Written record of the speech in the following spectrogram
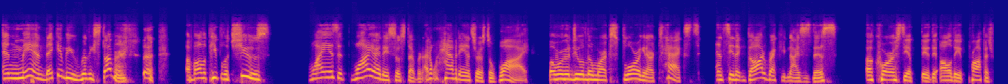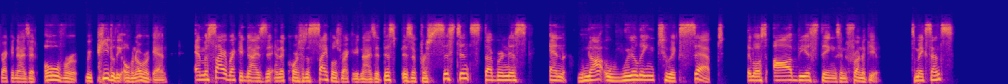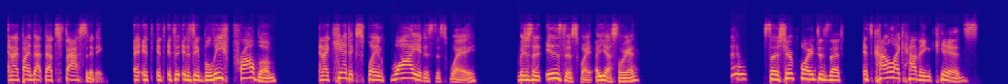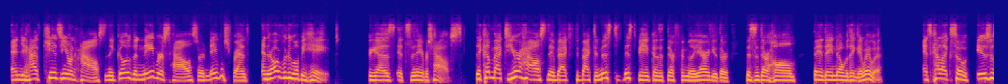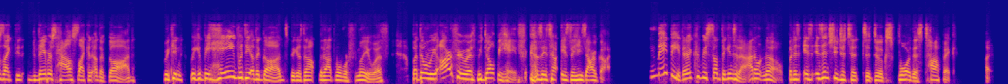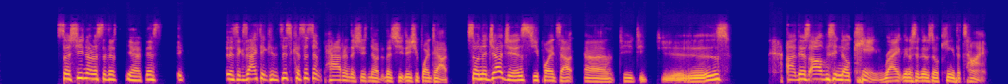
And man, they can be really stubborn. of all the people to choose, why is it, why are they so stubborn? I don't have an answer as to why, but we're going to do a little more exploring in our texts and see that God recognizes this. Of course, the, the, the, all the prophets recognize it over, repeatedly over and over again. And Messiah recognized it, and of course the disciples recognized it. This is a persistent stubbornness and not willing to accept the most obvious things in front of you. Does it make sense? And I find that that's fascinating. It, it, it, it is a belief problem, and I can't explain why it is this way, but just that it is this way. Uh, yes, Lorianne? So the sheer point is that it's kind of like having kids and you have kids in your own house and they go to the neighbor's house or neighbor's friends and they're all really well behaved because it's the neighbor's house. They come back to your house, they're back to back to mis- misbehave because of their familiarity with their this is their home. They they know what they can get away with. It's kind of like so Israel's like the, the neighbor's house like another god. We can we can behave with the other gods because they're not they're not the one we're familiar with. But then when we are familiar with, we don't behave because it's, he's, he's our god. Maybe there could be something into that. I don't know. But it's, it's, it's interesting to, to, to explore this topic so she noticed that there's yeah this this exact this consistent pattern that she's noted that she that she pointed out. So in the judges, she points out, uh, judges, uh, there's obviously no king, right? We understand there was no king at the time.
